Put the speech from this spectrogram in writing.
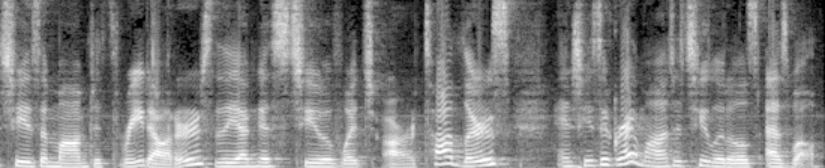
she is a mom to three daughters, the youngest two of which are toddlers, and she's a grandma to two littles as well.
